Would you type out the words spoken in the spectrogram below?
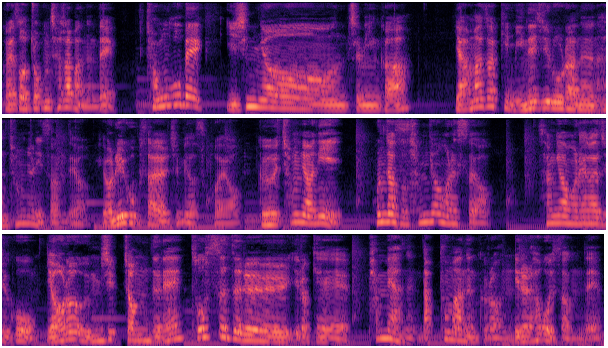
그래서 조금 찾아봤는데 1920년쯤인가 야마자키 미네지로라는 한 청년이 있었는데요. 17살쯤이었을 거예요. 그 청년이 혼자서 상경을 했어요. 상경을 해가지고 여러 음식점들의 소스들을 이렇게 판매하는, 납품하는 그런 일을 하고 있었는데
